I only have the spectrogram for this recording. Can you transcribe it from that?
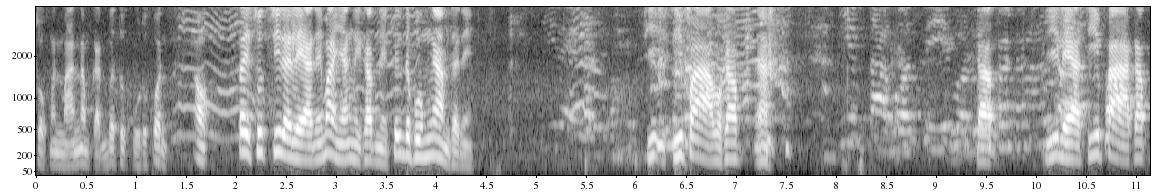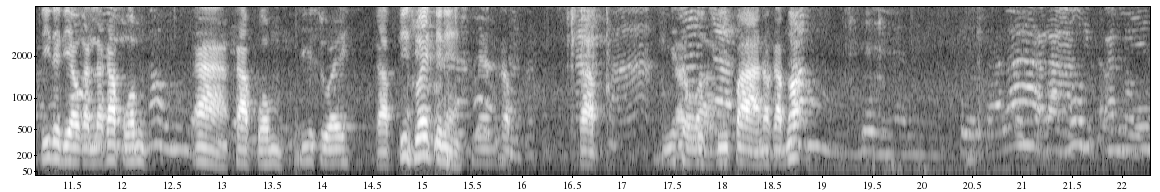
สกๆมันๆนํกันเบิดทุกคู่ทุกคนเอ้าใส่ชุดสีแหล่ๆนี่มาหยังนี่ครับนี่เครื่องตะพุมงามแท้นี่สีสีฟ้าบ่ครับอะยิ้มตาบอดสีบอดครับสีแหล่สีฟ้าครับสีเดียวกันแล้วครับผมอ่าครับผมสีสวยครับสีสวยตินี่แม่นครับครับสีสีสสว่าว่างงสีฟ้าเนาะครับเนาะ เปิดศาลาบ้าน โน่นปันนน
